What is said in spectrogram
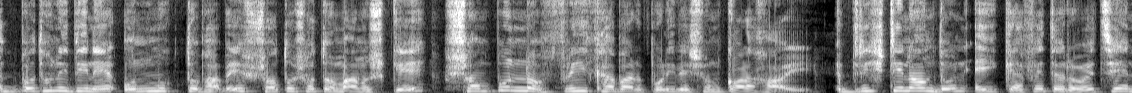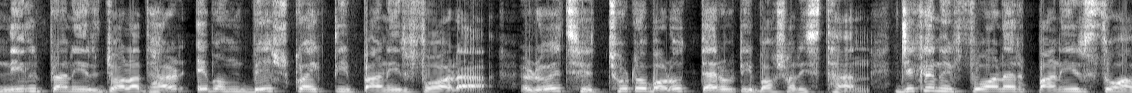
উদ্বোধনী দিনে উন্মুক্তভাবে শত শত মানুষকে সম্পূর্ণ ফ্রি খাবার পরিবেশন করা হয়। দৃষ্টিনন্দন এই ক্যাফেতে রয়েছে নীল প্রাণীর জলাধার এবং বেশ কয়েকটি পানির ফোয়ারা। রয়েছে ছোট বড় তেরোটি বসার স্থান, যেখানে ফোয়ারার পানির সোয়া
